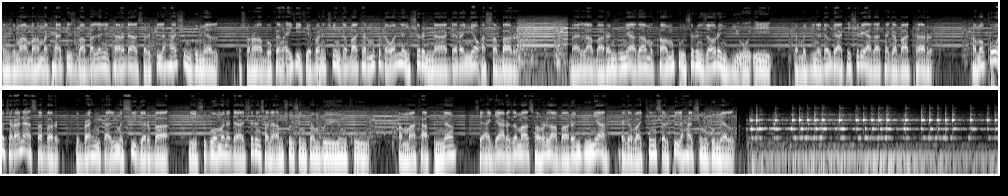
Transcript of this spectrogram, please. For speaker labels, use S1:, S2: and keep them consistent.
S1: Yanzu ma Muhammad Hafiz Baballe ne tare da Sarfila Hashim Gumel da sauran abokan aiki ke farin cikin gabatar muku da wannan shirin na daren yau Asabar. Bayan labaran duniya za mu kawo muku shirin zauren BOA da Madina Dauda ta shirya za ta gabatar. kamar kowace rana asabar ibrahim kalima si garba zai shigo mana da shirinsa na amsoshin tambayoyinku amma kafin nan sai a gyara zama sauran labaran duniya daga bakin sarfil hashim gumel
